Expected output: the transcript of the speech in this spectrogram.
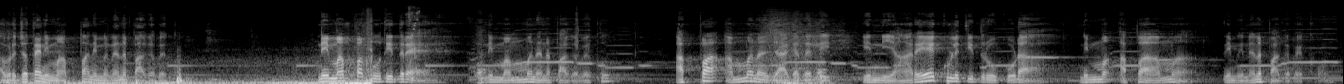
ಅವರ ಜೊತೆ ನಿಮ್ಮ ಅಪ್ಪ ನಿಮಗೆ ನೆನಪಾಗಬೇಕು. ನಿಮ್ಮಪ್ಪ ಕೂತಿದ್ರೆ ನಿಮ್ಮಮ್ಮ ನೆನಪಾಗಬೇಕು. ಅಪ್ಪ ಅಮ್ಮನ ಜಾಗದಲ್ಲಿ ಇನ್ಯಾರೇ ಕುಳಿತಿದ್ರೂ ಕೂಡ ನಿಮ್ಮ ಅಪ್ಪ ಅಮ್ಮ ನಿಮಗೆ ನೆನಪಾಗಬೇಕು.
